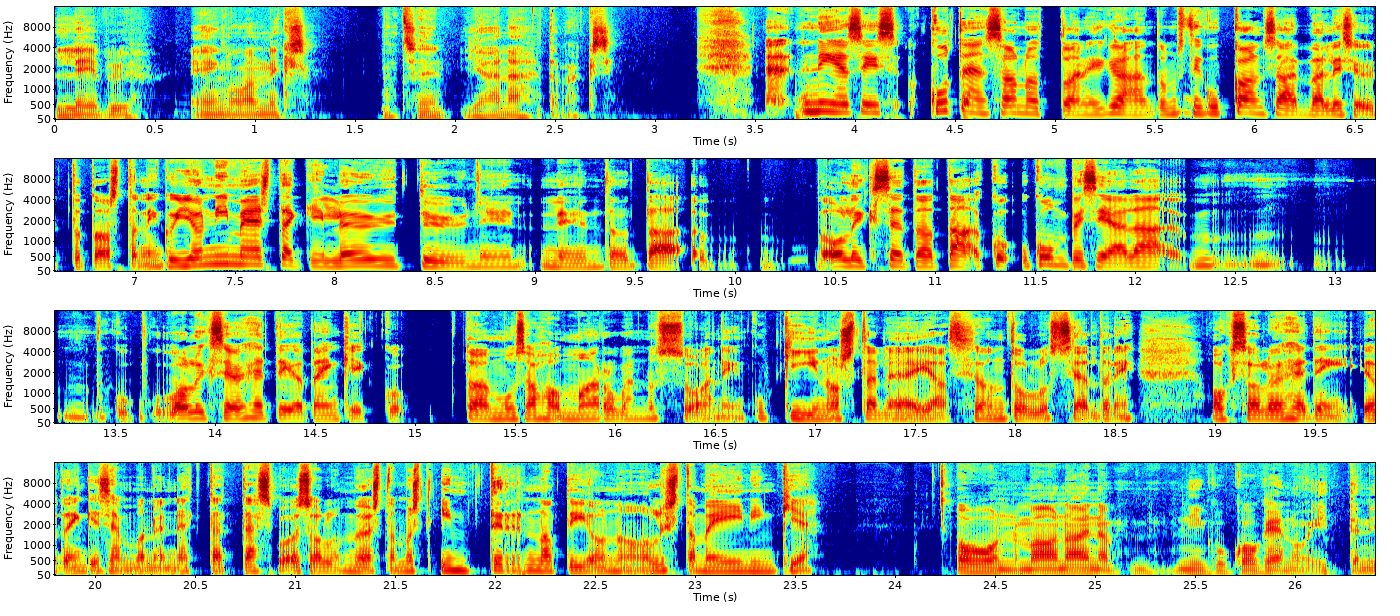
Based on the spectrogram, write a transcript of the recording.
levy englanniksi, mutta se jää nähtäväksi. Niin ja siis kuten sanottua, niin kyllähän tuommoista niin kansainvälisyyttä tuosta niin jo nimestäkin löytyy, niin, niin tota, oliko se tota, kumpi siellä, oliko se jo heti jotenkin, kun tuo musahomma on ruvennut sua niin kuin kiinnostelee ja se on tullut sieltä, niin onko se ollut heti jotenkin semmoinen, että tässä voisi olla myös tämmöistä internationaalista meininkiä? On. Mä oon aina niin kuin kokenut itteni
